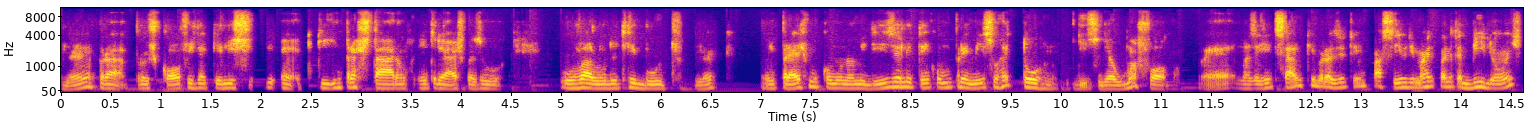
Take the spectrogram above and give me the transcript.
né, para os cofres daqueles é, que emprestaram, entre aspas, o, o valor do tributo. Né? O empréstimo, como o nome diz, ele tem como premissa o retorno disso, de alguma forma. É, mas a gente sabe que o Brasil tem um passivo de mais de 40 bilhões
